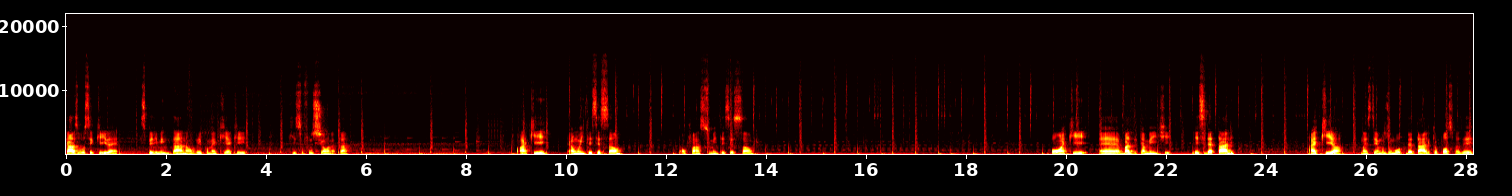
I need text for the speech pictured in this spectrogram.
caso você queira experimentar, não, ver como é que é que, que isso funciona, tá? Aqui é uma interseção. Então faço uma interseção. Bom, aqui é basicamente esse detalhe. Aqui, ó, nós temos um outro detalhe que eu posso fazer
